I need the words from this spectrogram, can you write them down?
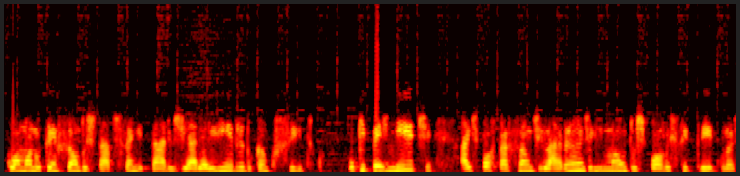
com a manutenção do status sanitário de área livre do campo cítrico, o que permite a exportação de laranja e limão dos polos citrícolas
